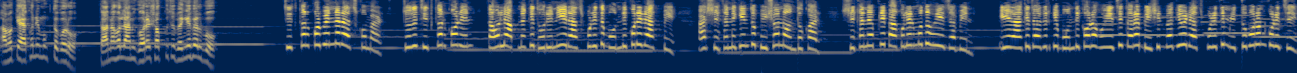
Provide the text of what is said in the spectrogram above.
আমাকে এখনই মুক্ত করো। তা না হলে আমি ঘরে সবকিছু ভেঙে ফেলব। চিৎকার করবেন না রাজকুমার। যদি চিৎকার করেন তাহলে আপনাকে ধরে নিয়ে রাজপুরীতে বন্দি করে রাখবে। আর সেখানে কিন্তু ভীষণ অন্ধকার। সেখানে আপনি পাগলের মতো হয়ে যাবেন। এর আগে যাদেরকে বন্দি করা হয়েছে তারা বেশিরভাগই ওই রাজপুরীতে মৃত্যুবরণ করেছে।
